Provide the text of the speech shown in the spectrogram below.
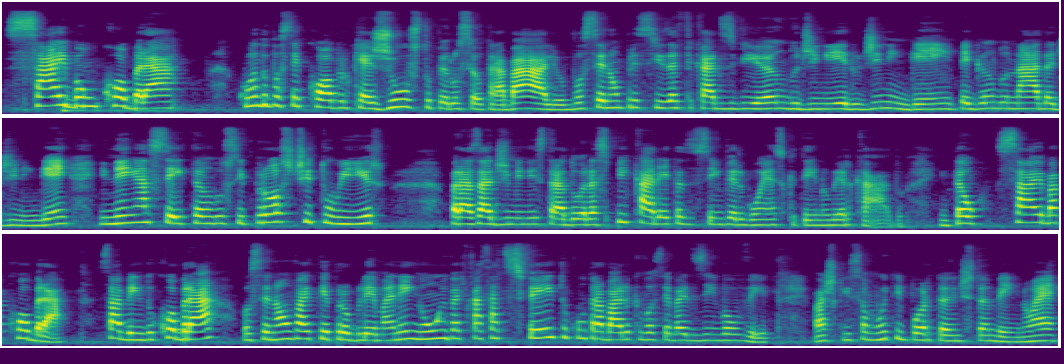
saibam cobrar. Quando você cobra o que é justo pelo seu trabalho, você não precisa ficar desviando dinheiro de ninguém, pegando nada de ninguém e nem aceitando se prostituir para as administradoras picaretas e sem vergonhas que tem no mercado. Então, saiba cobrar. Sabendo cobrar, você não vai ter problema nenhum e vai ficar satisfeito com o trabalho que você vai desenvolver. Eu acho que isso é muito importante também, não é?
